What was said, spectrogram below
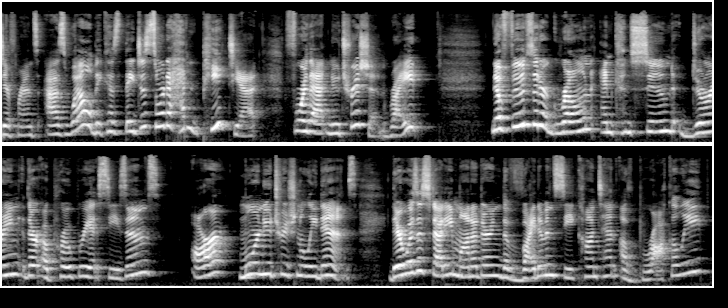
difference as well because they just sort of hadn't peaked yet for that nutrition, right? Now, foods that are grown and consumed during their appropriate seasons are more nutritionally dense. There was a study monitoring the vitamin C content of broccoli,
